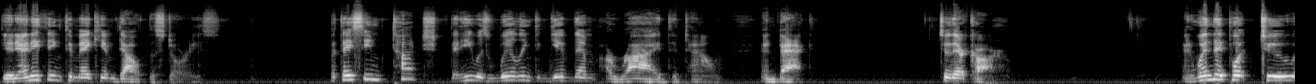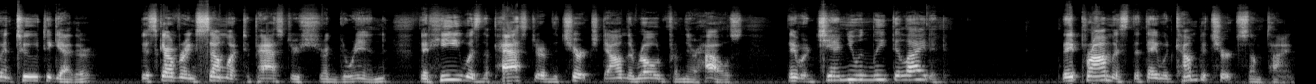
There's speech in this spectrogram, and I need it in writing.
did anything to make him doubt the stories. But they seemed touched that he was willing to give them a ride to town and back to their car. And when they put two and two together, discovering somewhat to Pastor's chagrin that he was the pastor of the church down the road from their house, they were genuinely delighted. They promised that they would come to church sometime,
